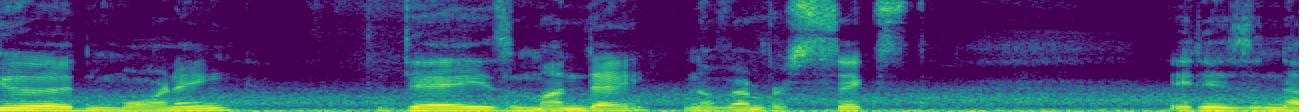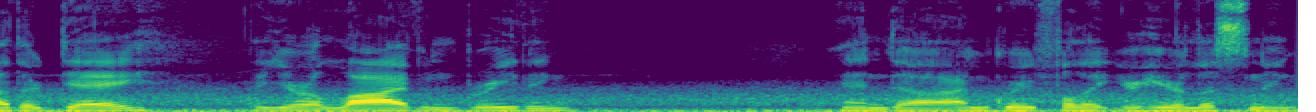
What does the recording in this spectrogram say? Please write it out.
Good morning. Today is Monday, November 6th. It is another day that you're alive and breathing. And uh, I'm grateful that you're here listening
